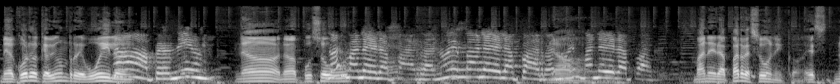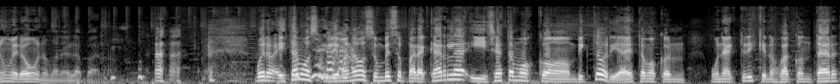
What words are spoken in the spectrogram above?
me acuerdo que había un revuelo. No, pero ni... No, no, puso... No es Mane de la Parra, no es Mane de la Parra, no, es Mane de la Parra. Mane de la Parra es único, es número uno Mane de la Parra. bueno, estamos, le mandamos un beso para Carla y ya estamos con Victoria, ¿eh? estamos con una actriz que nos va a contar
